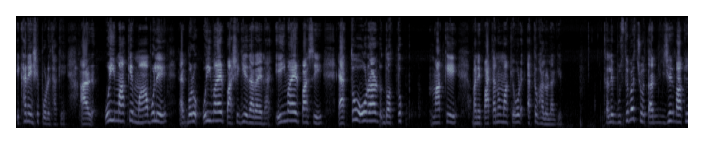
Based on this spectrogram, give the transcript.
এখানে এসে পড়ে থাকে। আর ওই মাকে মা বলে একবারও ওই মায়ের পাশে গিয়ে দাঁড়ায় না। এই মায়ের পাশে এত ওনার দত্তক মাকে মানে পাতানো মাকে ওর এত ভালো লাগে। তাহলে বুঝতে পারছ তার নিজের মাকে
